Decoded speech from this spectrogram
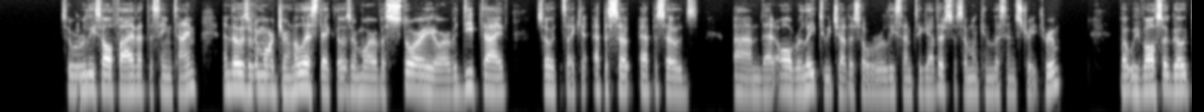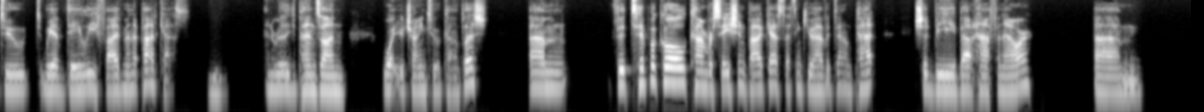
So we mm. release all five at the same time, and those are more journalistic. Those are more of a story or of a deep dive. So it's like episode episodes um, that all relate to each other. So we'll release them together so someone can listen straight through. But we've also go to we have daily five minute podcasts, mm-hmm. and it really depends on what you're trying to accomplish. Um, the typical conversation podcast, I think you have it down pat, should be about half an hour. Um,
